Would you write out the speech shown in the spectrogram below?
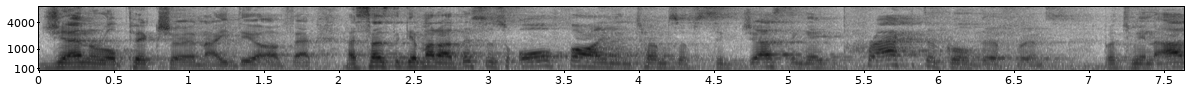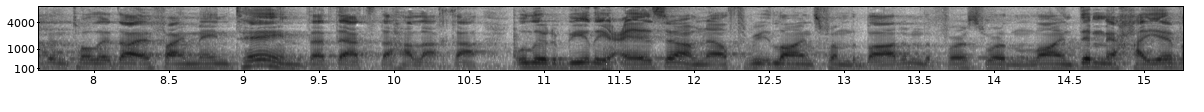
general picture and idea of that. As says the Gemara, this is all fine in terms of suggesting a practical difference between Av and Toleda if I maintain that that's the halacha. Ulirbili Ezer, I'm now three lines from the bottom. The first word in the line, Dim mehayev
